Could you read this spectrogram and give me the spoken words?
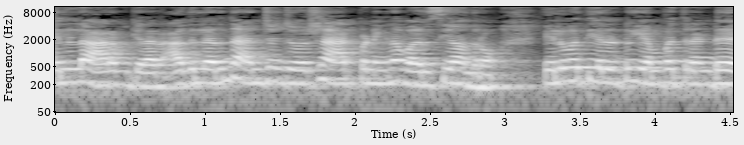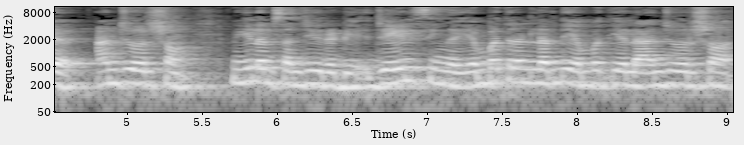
ஏழில் ஆரம்பிக்கிறார். அதுலேருந்து அஞ்சு அஞ்சு வருஷம் ஆட் பண்ணிங்கன்னா வரிசையாக வந்துடும் எழுபத்தி ஏழு டு எண்பத்தி ரெண்டு அஞ்சு வருஷம். நீலம் சஞ்சீவ் ரெட்டி ஜெயில் சிங் எண்பத்தி ரெண்டுலேருந்து எண்பத்தி ஏழு அஞ்சு வருஷம்.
